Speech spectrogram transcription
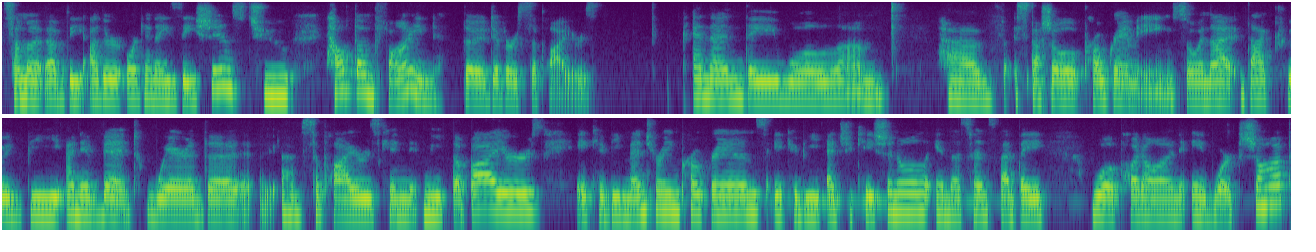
some of the other organizations to help them find the diverse suppliers and then they will um, have special programming. So, and that that could be an event where the um, suppliers can meet the buyers. It could be mentoring programs. It could be educational in the sense that they will put on a workshop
